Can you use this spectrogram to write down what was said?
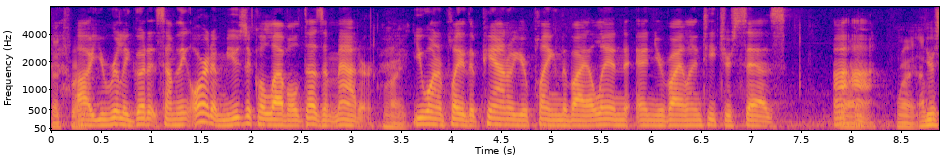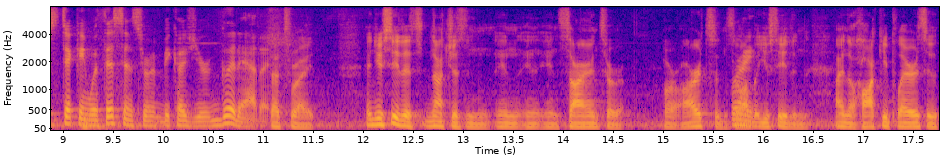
That's right. Uh, right. you're really good at something, or at a musical level, doesn't matter. Right. You want to play the piano, you're playing the violin, and your violin teacher says, "Uh-uh, right. I'm- you're sticking with this instrument because you're good at it." That's right. And you see this not just in, in, in, science or, or arts and so Right. on, but you see it in, I know hockey players who,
